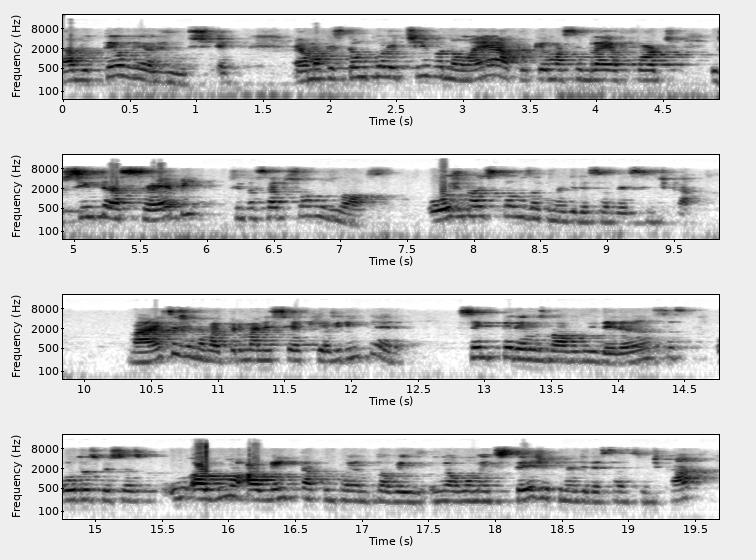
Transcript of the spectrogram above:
sabe? O teu reajuste. É, é uma questão coletiva, não é ah, porque uma assembleia forte, o Sintraceb, o Sintraceb somos nós. Hoje nós estamos aqui na direção desse sindicato. Mas a gente não vai permanecer aqui a vida inteira. Sempre teremos novas lideranças, outras pessoas, alguma, alguém que está acompanhando talvez em algum momento esteja aqui na direção do sindicato,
